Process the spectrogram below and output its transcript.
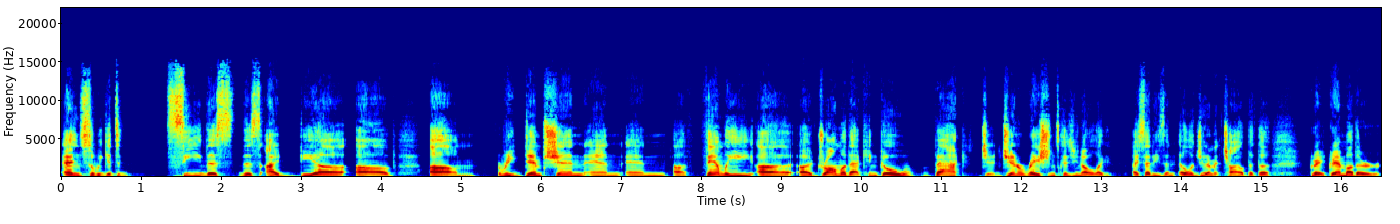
and so we get to see this this idea of um, redemption and and uh, family uh, uh, drama that can go back g- generations. Because you know like I said he's an illegitimate child that the great grandmother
